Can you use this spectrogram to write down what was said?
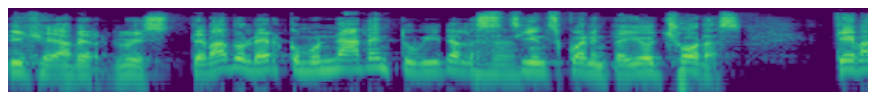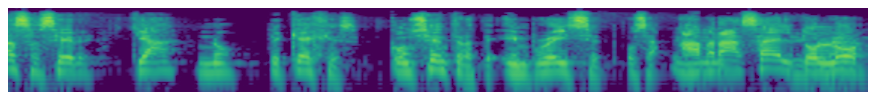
dije, a ver, Luis, te va a doler como nada en tu vida las 148 horas. ¿Qué vas a hacer? Ya no te quejes, concéntrate, embrace it, o sea, abraza el dolor.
